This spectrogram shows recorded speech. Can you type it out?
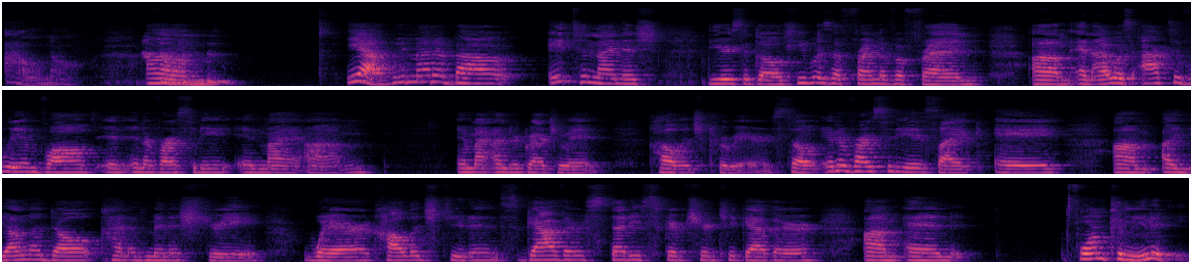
I don't know. Um, yeah, we met about eight to nine ish years ago. He was a friend of a friend, um, and I was actively involved in InterVarsity in my um, in my undergraduate college career. So InterVarsity is like a um, a young adult kind of ministry where college students gather, study scripture together, um, and form community.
